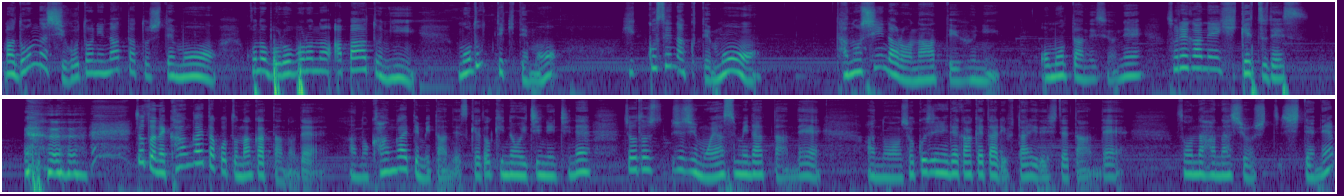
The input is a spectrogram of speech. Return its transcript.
まあ、どんな仕事になったとしてもこのボロボロのアパートに戻ってきても引っ越せなくても楽しいんだろうなっていうふうに思ったんですよね。それがね秘訣です ちょっとね考えたことなかったのであの考えてみたんですけど昨日一日ねちょうど主人もお休みだったんであの食事に出かけたり2人でしてたんでそんな話をしてね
